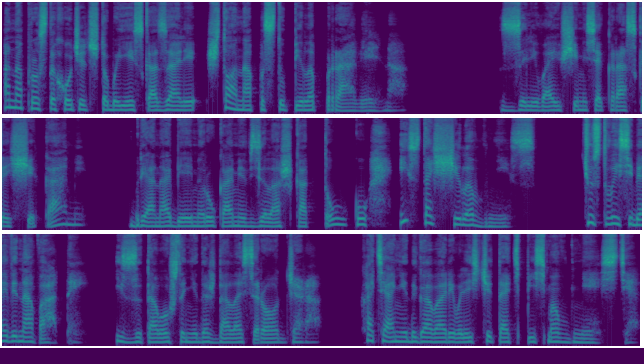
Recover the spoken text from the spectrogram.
она просто хочет, чтобы ей сказали, что она поступила правильно с заливающимися краской щеками, Бриана обеими руками взяла шкатулку и стащила вниз, чувствуя себя виноватой из-за того, что не дождалась Роджера, хотя они договаривались читать письма вместе.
